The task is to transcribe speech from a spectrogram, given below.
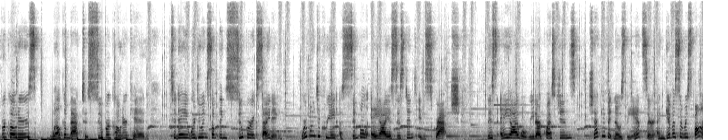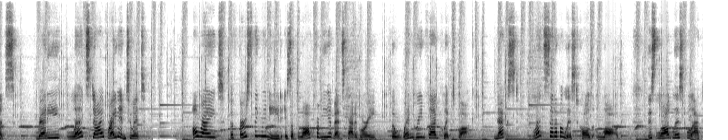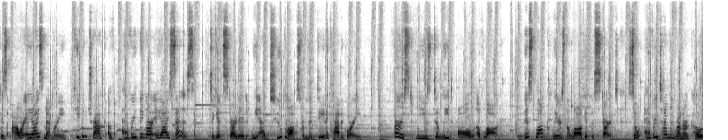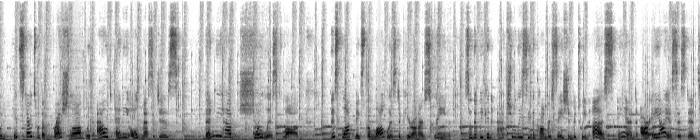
Supercoders! Welcome back to Supercoder Kid. Today we're doing something super exciting. We're going to create a simple AI assistant in Scratch. This AI will read our questions, check if it knows the answer, and give us a response. Ready? Let's dive right into it. All right, the first thing we need is a block from the events category, the when green flag clicked block. Next, let's set up a list called log. This log list will act as our AI's memory, keeping track of everything our AI says. To get started, we add two blocks from the data category. First, we use delete all of log. This block clears the log at the start, so every time we run our code, it starts with a fresh log without any old messages. Then we have show list log. This block makes the log list appear on our screen so that we can actually see the conversation between us and our AI assistant.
